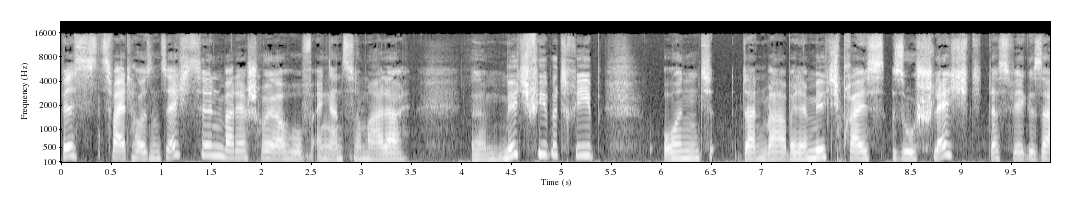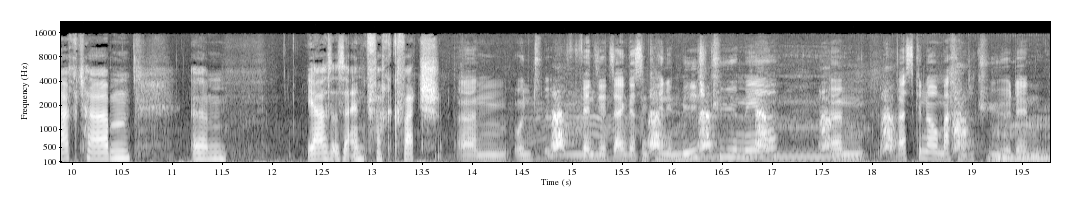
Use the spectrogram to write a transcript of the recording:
Bis 2016 war der Scheuerhof ein ganz normaler äh, Milchviehbetrieb. Und dann war aber der Milchpreis so schlecht, dass wir gesagt haben, ähm, ja, es ist einfach Quatsch. Ähm, und wenn Sie jetzt sagen, das sind keine Milchkühe mehr, ähm, was genau machen die Kühe denn?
